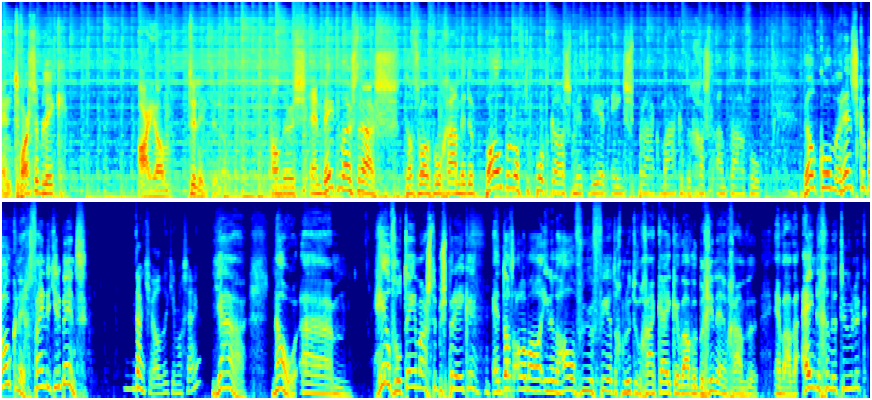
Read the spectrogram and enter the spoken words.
en dwarse blik. Arjan Tullintunnel. Anders en beter luisteraars. Dat is waar we voor gaan met de Bouwbelofte podcast met weer een spraakmakende gast aan tafel. Welkom Renske Bouwknecht, fijn dat je er bent. Dankjewel dat ik hier mag zijn. Ja, nou, ehm, heel veel thema's te bespreken. en dat allemaal in een half uur, 40 minuten. We gaan kijken waar we beginnen en, gaan we, en waar we eindigen natuurlijk.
